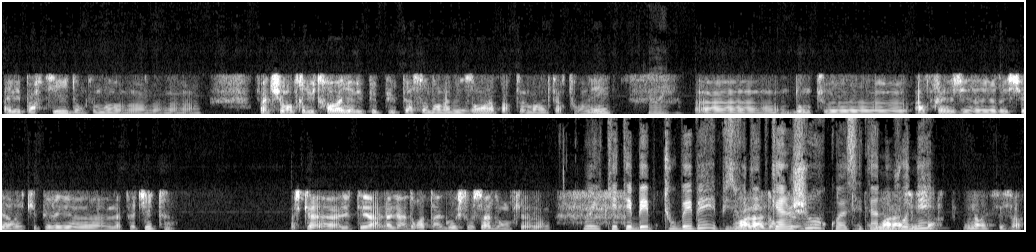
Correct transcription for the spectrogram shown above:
elle est partie. Donc moi, en fait, je suis rentré du travail, il y avait plus, plus personne dans la maison, l'appartement était retourné. Oui. Euh, donc euh, après, j'ai ré- réussi à récupérer euh, la petite parce qu'elle était, elle allait à droite, à gauche, tout ça. Donc Oui, qui était bé- tout bébé, et puis vous Voilà, donc, 15 euh, jours, quoi. C'est un voilà, nouveau-né. Non, c'est ça.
